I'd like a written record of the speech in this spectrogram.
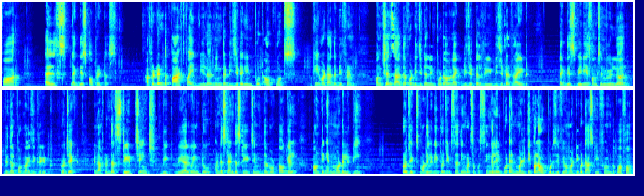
for else like this operators. After that the part 5 we learning the digital input outputs. Okay what are the different functions are there for digital input or like digital read digital write. Like this various function we will learn with the help of noisy cricket project. And after the state change we, we are going to understand the state change with the help of toggle counting and modality projects. Modality projects nothing but suppose single input and multiple outputs. If you have multiple tasks if you want to perform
